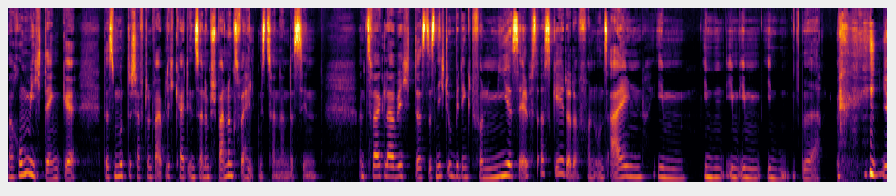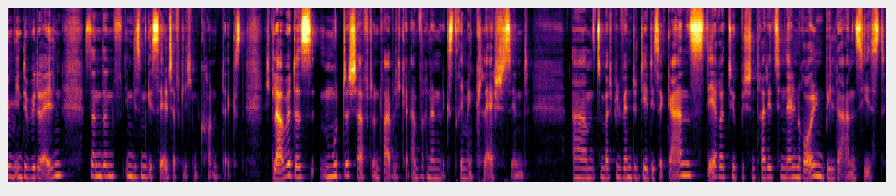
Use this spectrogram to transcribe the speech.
warum ich denke, dass Mutterschaft und Weiblichkeit in so einem Spannungsverhältnis zueinander sind. Und zwar glaube ich, dass das nicht unbedingt von mir selbst ausgeht oder von uns allen im, in, im, im, in, im individuellen, sondern in diesem gesellschaftlichen Kontext. Ich glaube, dass Mutterschaft und Weiblichkeit einfach in einem extremen Clash sind. Ähm, zum Beispiel, wenn du dir diese ganz stereotypischen, traditionellen Rollenbilder ansiehst,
